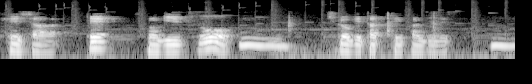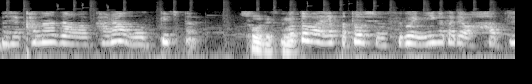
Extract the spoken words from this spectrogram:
弊社でその技術をうん。広げたっていう感じです。うんあじゃあ金沢から持ってきた。そうですね。ってことはやっぱ当初はすごい新潟では初っ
